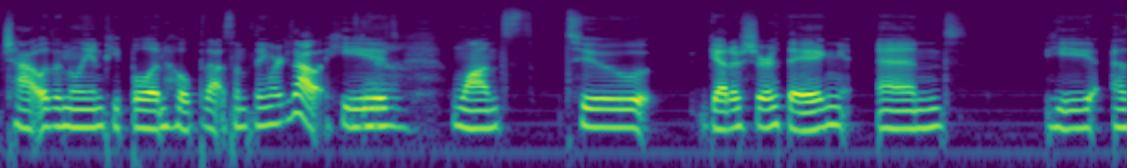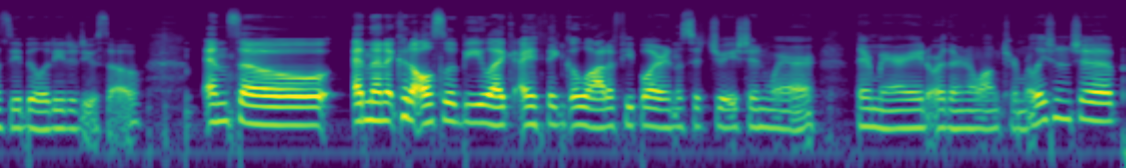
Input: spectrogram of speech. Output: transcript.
chat with a million people and hope that something works out. He yeah. wants to get a sure thing and he has the ability to do so. And so, and then it could also be like, I think a lot of people are in the situation where they're married or they're in a long term relationship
